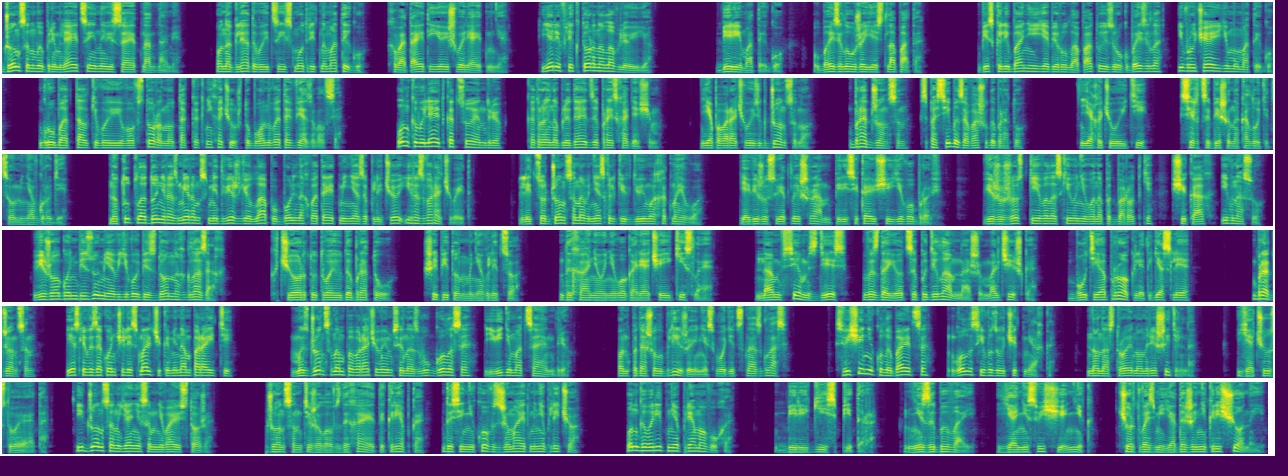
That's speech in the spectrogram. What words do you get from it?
Джонсон выпрямляется и нависает над нами. Он оглядывается и смотрит на мотыгу, хватает ее и швыряет мне. Я рефлекторно ловлю ее. «Бери мотыгу. У Безила уже есть лопата». Без колебаний я беру лопату из рук Безила и вручаю ему мотыгу. Грубо отталкиваю его в сторону, так как не хочу, чтобы он в это ввязывался. Он ковыляет к отцу Эндрю, который наблюдает за происходящим. Я поворачиваюсь к Джонсону. «Брат Джонсон, спасибо за вашу доброту». Я хочу уйти. Сердце бешено колотится у меня в груди. Но тут ладонь размером с медвежью лапу больно хватает меня за плечо и разворачивает. Лицо Джонсона в нескольких дюймах от моего. Я вижу светлый шрам, пересекающий его бровь. Вижу жесткие волоски у него на подбородке, щеках и в носу. Вижу огонь безумия в его бездонных глазах. «К черту твою доброту!» — шипит он мне в лицо. Дыхание у него горячее и кислое. «Нам всем здесь воздается по делам нашим, мальчишка. Будь я проклят, если... Брат Джонсон, если вы закончили с мальчиками, нам пора идти. Мы с Джонсоном поворачиваемся на звук голоса и видим отца Эндрю. Он подошел ближе и не сводит с нас глаз. Священник улыбается, голос его звучит мягко, но настроен он решительно. Я чувствую это. И Джонсон, я не сомневаюсь, тоже. Джонсон тяжело вздыхает и крепко, до синяков сжимает мне плечо. Он говорит мне прямо в ухо. «Берегись, Питер. Не забывай, я не священник. Черт возьми, я даже не крещеный.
